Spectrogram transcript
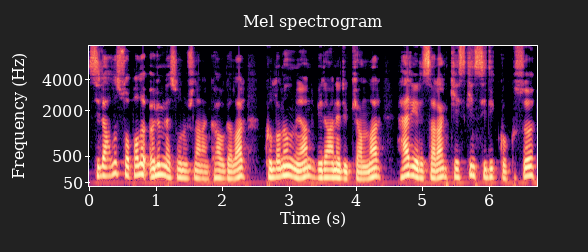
silahlı sopalı ölümle sonuçlanan kavgalar, kullanılmayan virane dükkanlar, her yeri saran keskin sidik kokusu,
